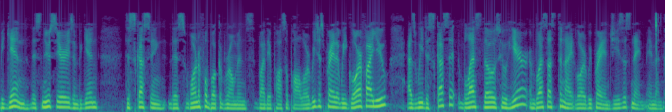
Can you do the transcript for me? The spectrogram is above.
begin this new series and begin discussing this wonderful book of Romans by the Apostle Paul. Lord, we just pray that we glorify you as we discuss it. Bless those who hear and bless us tonight, Lord. We pray in Jesus' name. Amen.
